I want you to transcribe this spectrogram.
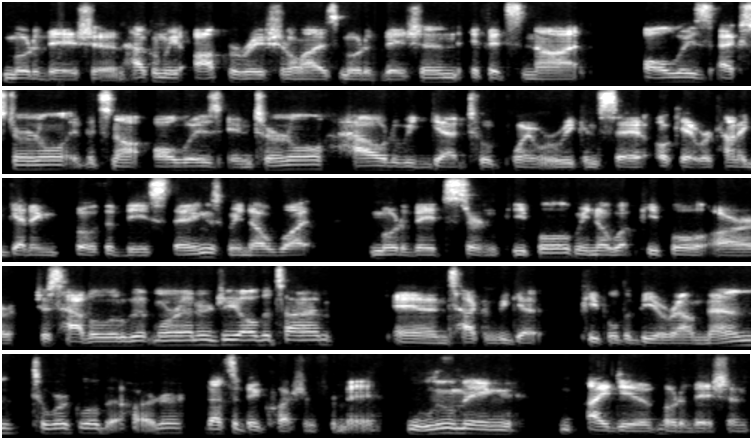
motivation how can we operationalize motivation if it's not always external if it's not always internal how do we get to a point where we can say okay we're kind of getting both of these things we know what motivates certain people. We know what people are just have a little bit more energy all the time. And how can we get people to be around them to work a little bit harder? That's a big question for me. Looming idea of motivation.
